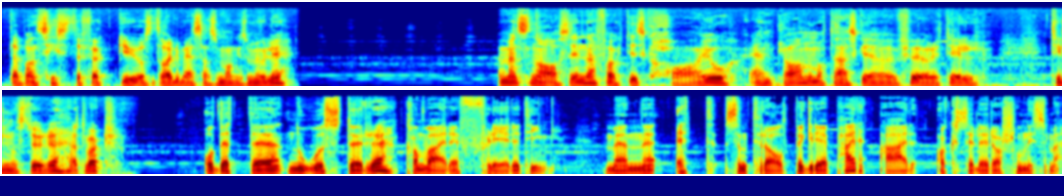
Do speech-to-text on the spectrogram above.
Det er bare en siste fuck you, og så drar de med seg så mange som mulig. Mens naziene faktisk har jo en plan om at dette skal føre til, til noe større etter hvert. Og dette noe større kan være flere ting men et sentralt begrep her er akselerasjonisme.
